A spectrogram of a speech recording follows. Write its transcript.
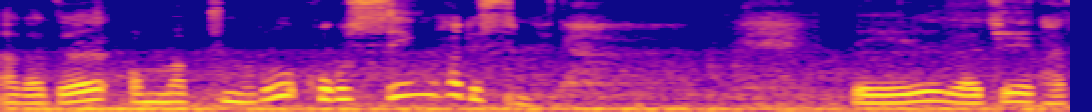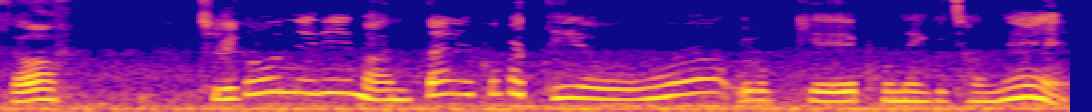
아가들 엄마 품으로 고고싱 하겠습니다. 내일 여주에 가서 즐거운 일이 만땅일 것 같아요. 이렇게 보내기 전에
